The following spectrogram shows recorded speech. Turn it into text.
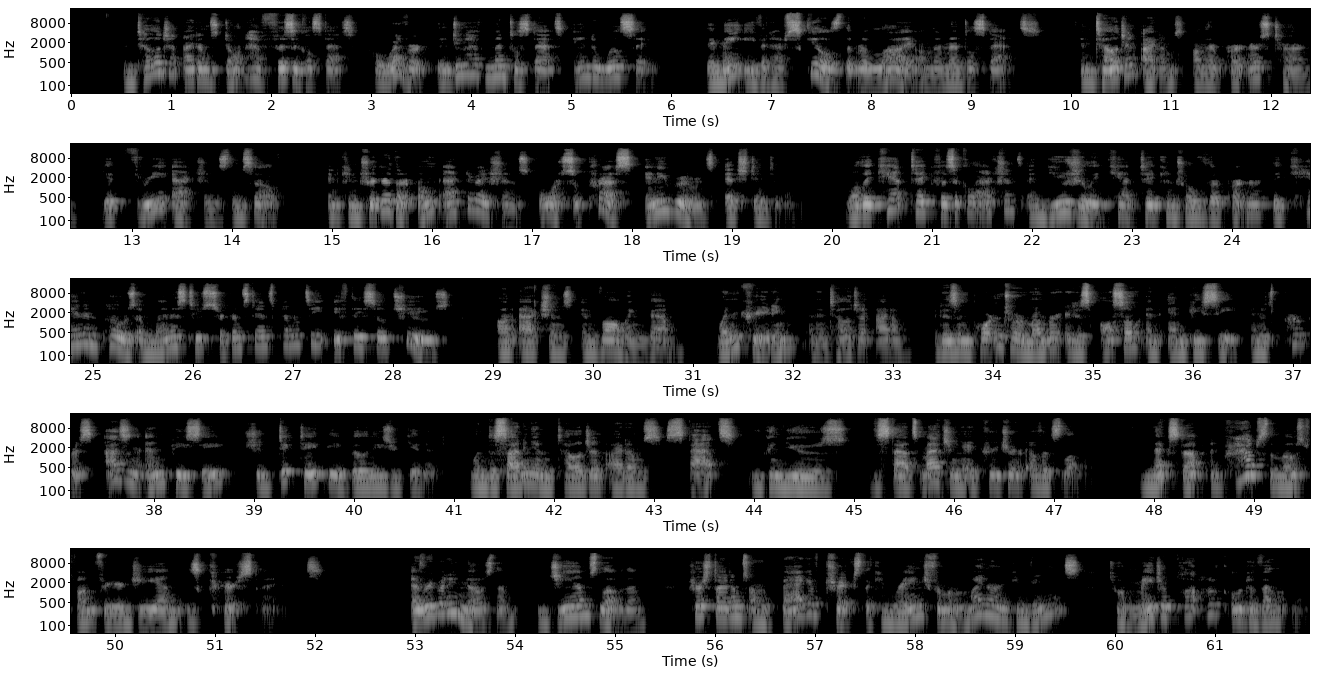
Intelligent items don't have physical stats, however, they do have mental stats and a will save. They may even have skills that rely on their mental stats. Intelligent items on their partner's turn get three actions themselves and can trigger their own activations or suppress any runes etched into them. While they can't take physical actions and usually can't take control of their partner, they can impose a minus two circumstance penalty if they so choose on actions involving them. When creating an intelligent item, it is important to remember it is also an NPC, and its purpose as an NPC should dictate the abilities you give it. When deciding an intelligent item's stats, you can use the stats matching a creature of its level. Next up, and perhaps the most fun for your GM, is cursed items. Everybody knows them, GMs love them. Cursed items are a bag of tricks that can range from a minor inconvenience to a major plot hook or development.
